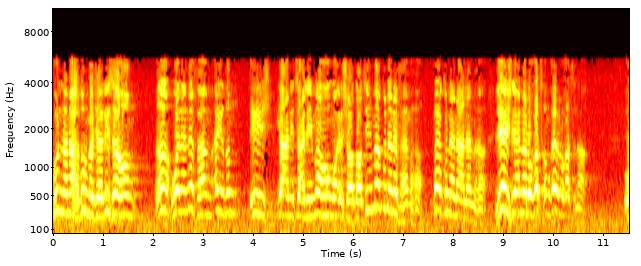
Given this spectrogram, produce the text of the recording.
كنا نحضر مجالسهم ها ولا نفهم أيضا إيش يعني تعليمهم وإرشاداتهم. ما كنا نفهمها ما كنا نعلمها. ليش؟ لأن لغتهم غير لغتنا. و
